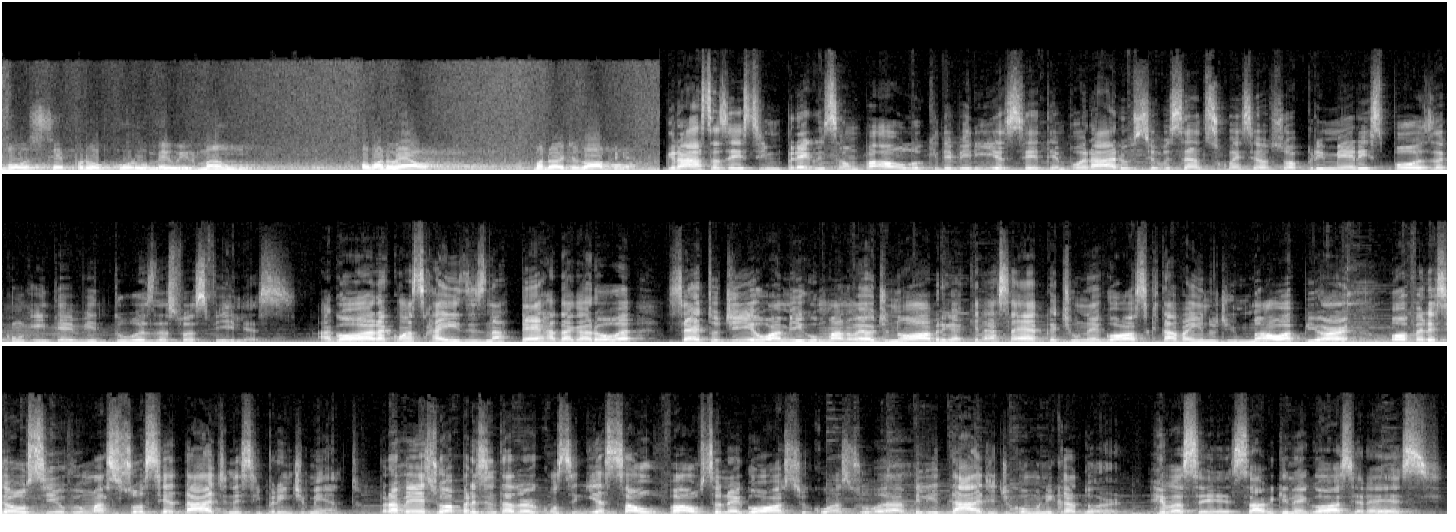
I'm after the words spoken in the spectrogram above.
você procura o meu irmão, o Manuel, Manuel de Nóbrega. Graças a esse emprego em São Paulo, que deveria ser temporário, Silvio Santos conheceu sua primeira esposa, com quem teve duas das suas filhas. Agora, com as raízes na terra da garoa, certo dia o amigo Manuel de Nóbrega, que nessa época tinha um negócio que estava indo de mal a pior, ofereceu ao Silvio uma sociedade nesse empreendimento, para ver se o apresentador conseguia salvar o seu negócio com a sua habilidade de comunicador. E você, sabe que negócio era esse?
